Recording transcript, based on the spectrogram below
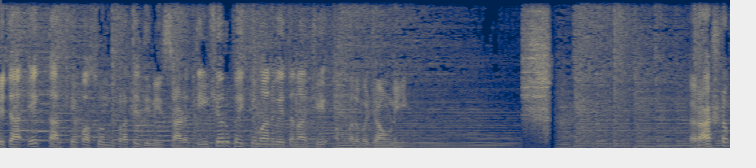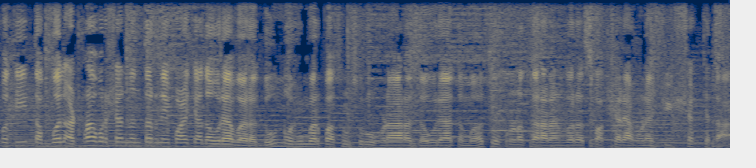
येत्या एक तारखेपासून प्रतिदिनी साडेतीनशे रुपये किमान वेतनाची अंमलबजावणी. राष्ट्रपती तब्बल अठरा वर्षांनंतर नेपाळच्या दौऱ्यावर दोन नोव्हेंबरपासून सुरू होणार दौऱ्यात महत्त्वपूर्ण करारांवर स्वाक्षऱ्या होण्याची शक्यता.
